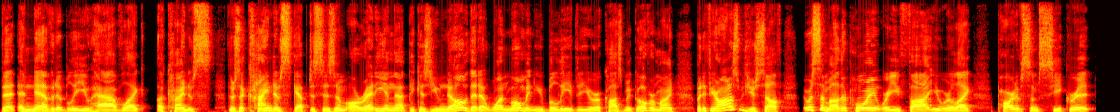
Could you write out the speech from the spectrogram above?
that inevitably you have like a kind of there's a kind of skepticism already in that because you know that at one moment you believed that you were a cosmic overmind but if you're honest with yourself there was some other point where you thought you were like part of some secret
